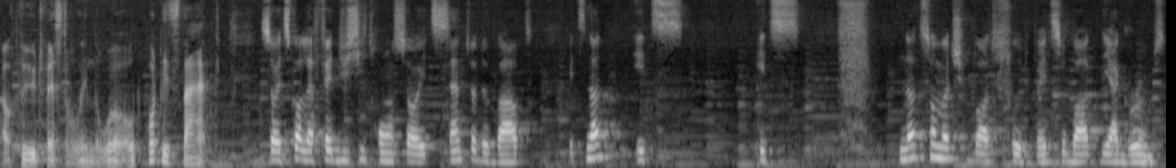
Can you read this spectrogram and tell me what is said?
a food festival in the world. What is that? So it's called La Fête du Citron. So it's centered about. It's not. It's. It's not so much about food, but it's about the agrumes,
